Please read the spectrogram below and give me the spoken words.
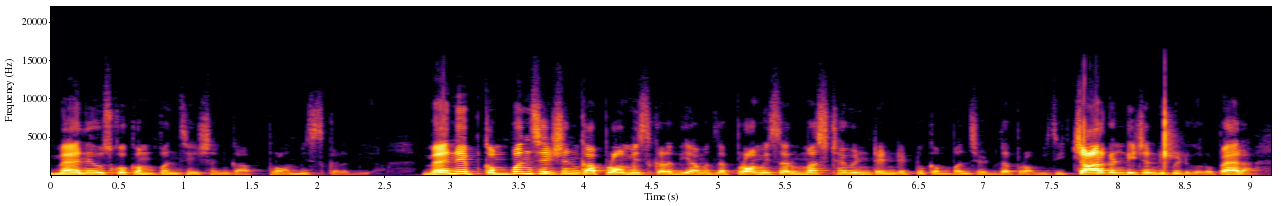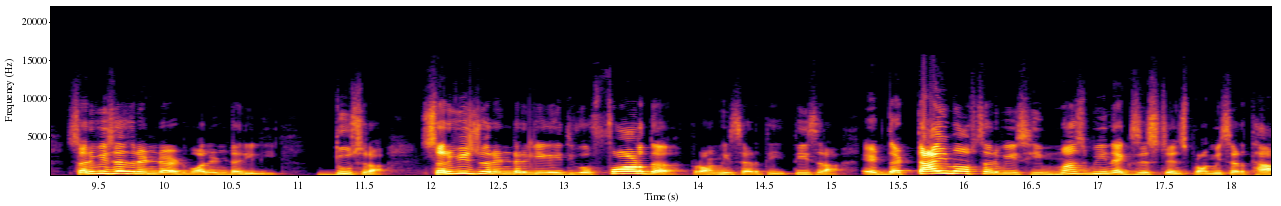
मैंने उसको कंपनसेशन का प्रॉमिस कर दिया। मैंने कंपनसेशन का प्रॉमिस कर दिया मतलब promisor must have intended to compensate the promise चार कंडीशन रिपीट करो। पहला सर्विसेज़ रेंडर्ड वॉलेंटरीली दूसरा सर्विस जो रेंडर की गई थी वो फॉर द प्रॉमिसर थी। तीसरा at the time of service he must be in existence promisor था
